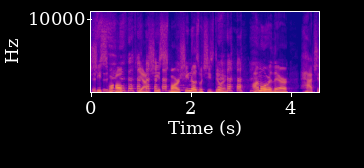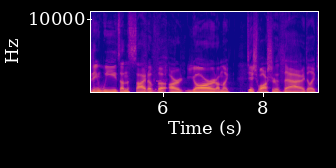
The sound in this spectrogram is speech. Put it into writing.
this She's is- smart. Oh, yeah, she's smart. She knows what she's doing. I'm over there hatcheting weeds on the side of the our yard. I'm like dishwasher that. I to like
